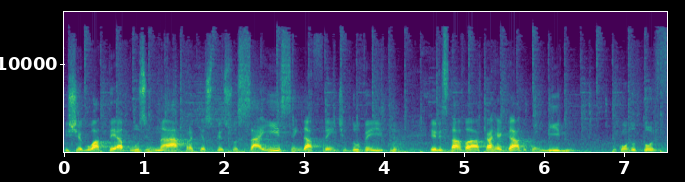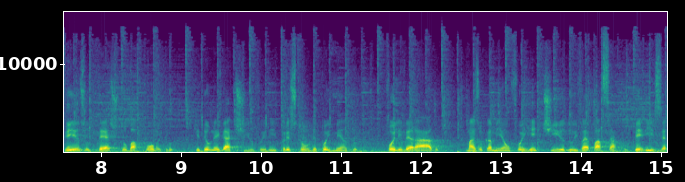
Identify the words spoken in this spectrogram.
e chegou até a buzinar para que as pessoas saíssem da frente do veículo. Ele estava carregado com milho. O condutor fez o teste do bafômetro, que deu negativo. Ele prestou o depoimento, foi liberado, mas o caminhão foi retido e vai passar por perícia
